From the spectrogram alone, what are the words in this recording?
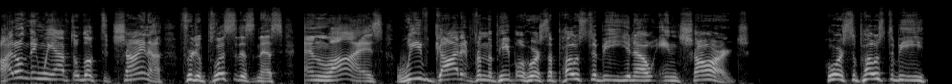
I don't think we have to look to China for duplicitousness and lies. We've got it from the people who are supposed to be, you know, in charge, who are supposed to be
